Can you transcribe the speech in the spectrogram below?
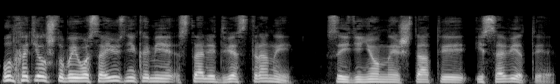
Он хотел, чтобы его союзниками стали две страны – Соединенные Штаты и Советы.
